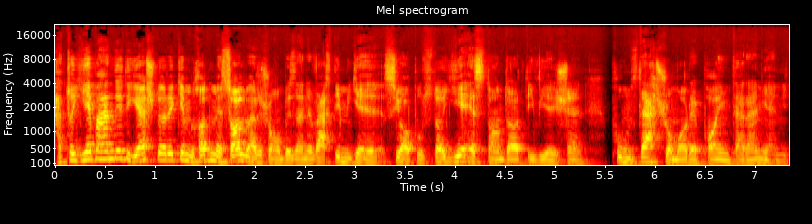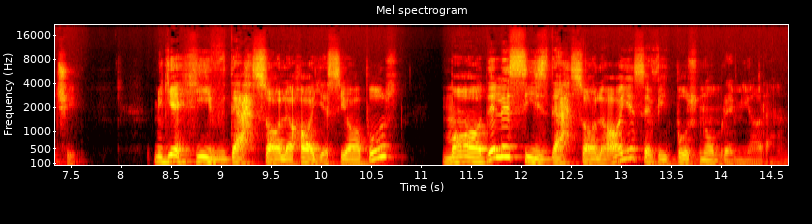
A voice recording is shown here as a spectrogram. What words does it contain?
حتی یه بند دیگهش داره که می‌خواد مثال برای شما بزنه. وقتی میگه سیاپوستا یه استاندارد دیویشن 15 شماره پایین ترن یعنی چی؟ میگه 17 ساله های سیاپوست معادل 13 ساله های سفید پوست نمره میارند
